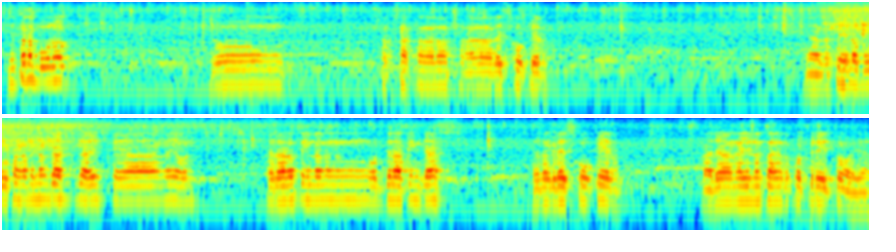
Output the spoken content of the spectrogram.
Hindi pa nabunot. Yung saksak ng ano, ah, rice cooker. Yan, kasi nabusan kami ng gas guys, kaya ngayon, Kararating lang ng order nating gas. Yan ang rice cooker. Kada ngayon lang tayo kapaprito. Ayan.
